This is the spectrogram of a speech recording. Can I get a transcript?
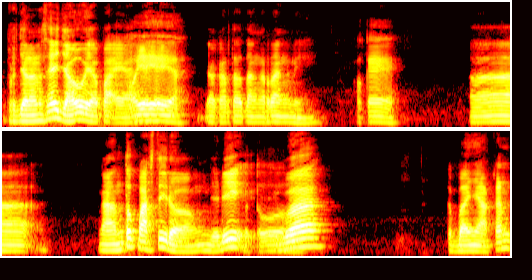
perjalanan saya jauh ya Pak ya. Oh iya iya iya. Jakarta Tangerang nih. Oke. Ah, ngantuk pasti dong. Jadi gue kebanyakan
